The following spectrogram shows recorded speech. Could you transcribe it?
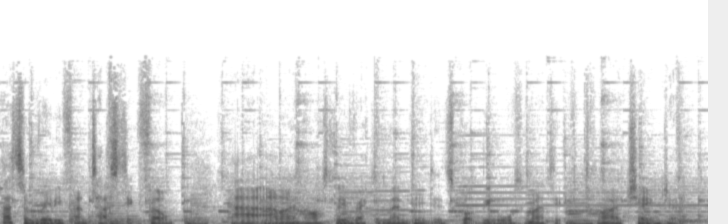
that's a really fantastic film, uh, and I heartily recommend it. It's got the automatic tyre changer.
